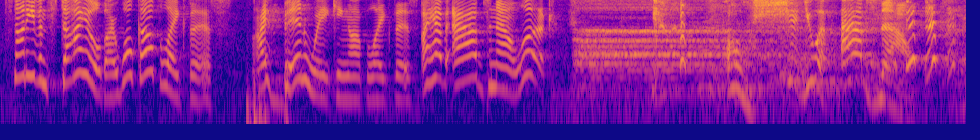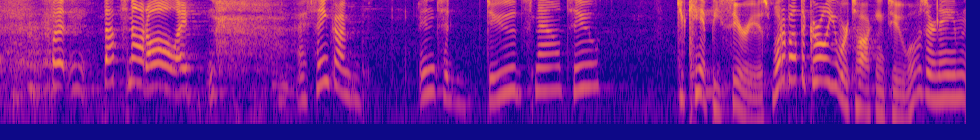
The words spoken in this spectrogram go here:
It's not even styled. I woke up like this. I've been waking up like this. I have abs now, look. Oh shit, you have abs now! But that's not all. I I think I'm into dudes now too. you can't be serious. What about the girl you were talking to? What was her name?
